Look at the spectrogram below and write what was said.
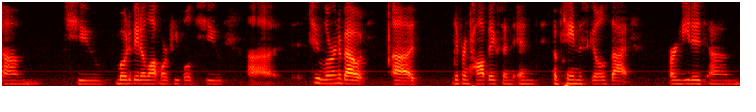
um, to motivate a lot more people to uh, to learn about uh, different topics and and obtain the skills that are needed um,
